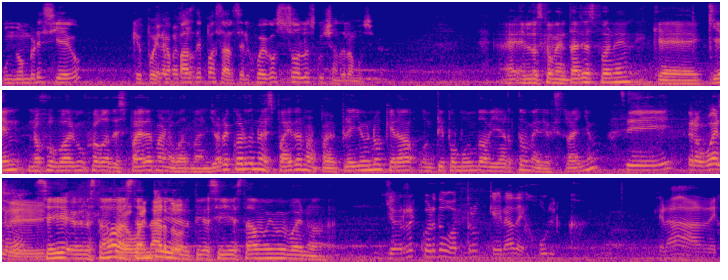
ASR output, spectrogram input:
un hombre ciego, que fue ¿Qué le capaz pasó? de pasarse el juego solo escuchando la música. Eh, En los comentarios ponen que quién no jugó algún juego de Spider-Man o Batman. Yo recuerdo uno de Spider-Man para el Play 1 que era un tipo mundo abierto medio extraño. Sí, pero bueno, ¿eh? Sí, pero estaba Pero bastante buenardo. divertido. Sí, estaba muy muy bueno. yo recuerdo otro que era de Hulk. Que era de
